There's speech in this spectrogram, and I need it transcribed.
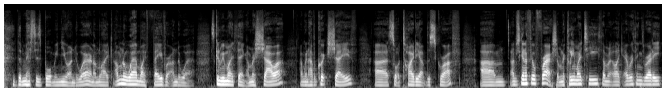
the missus bought me new underwear, and I'm like, I'm going to wear my favorite underwear. It's going to be my thing. I'm going to shower. I'm going to have a quick shave, uh, sort of tidy up the scruff. Um, I'm just to feel fresh. I'm to clean my teeth. I'm gonna, like, everything's ready.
